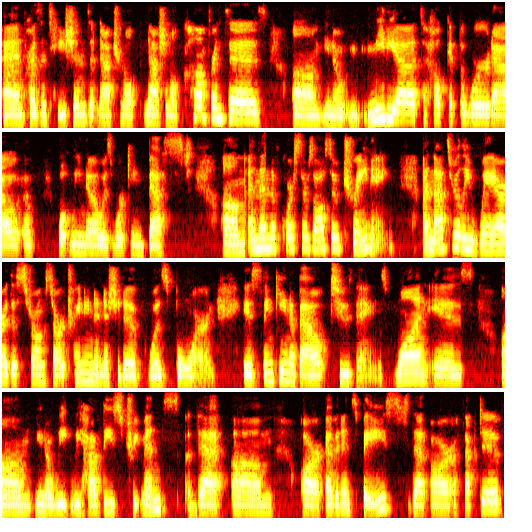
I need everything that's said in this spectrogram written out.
and presentations at national national conferences. Um, you know, media to help get the word out of what we know is working best. Um, and then, of course, there's also training. And that's really where the Strong Star Training Initiative was born, is thinking about two things. One is, um, you know, we, we have these treatments that um, are evidence based, that are effective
